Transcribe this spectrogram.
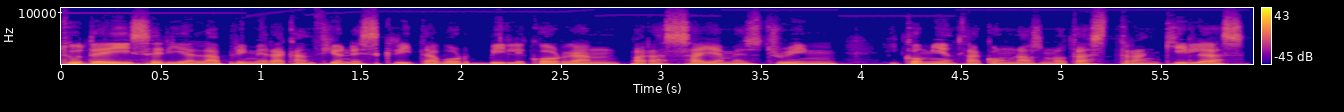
Today sería la primera canción escrita por Billy Corgan para Siamese Dream y comienza con unas notas tranquilas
